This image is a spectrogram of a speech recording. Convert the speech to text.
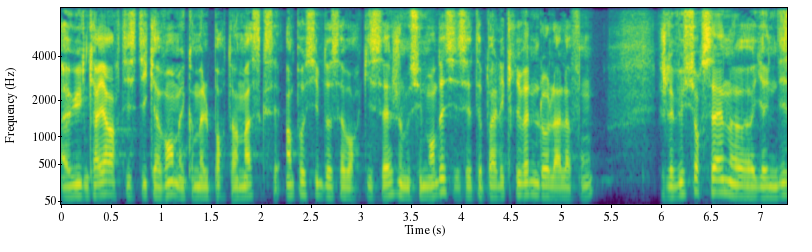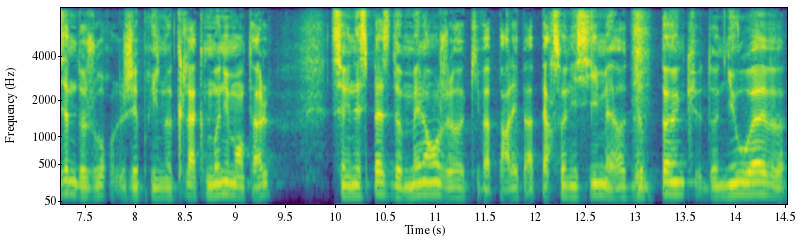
a eu une carrière artistique avant, mais comme elle porte un masque, c'est impossible de savoir qui c'est. Je me suis demandé si c'était pas l'écrivaine Lola Lafont. Je l'ai vue sur scène euh, il y a une dizaine de jours. J'ai pris une claque monumentale. C'est une espèce de mélange qui va parler à personne ici, mais de punk, de new wave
